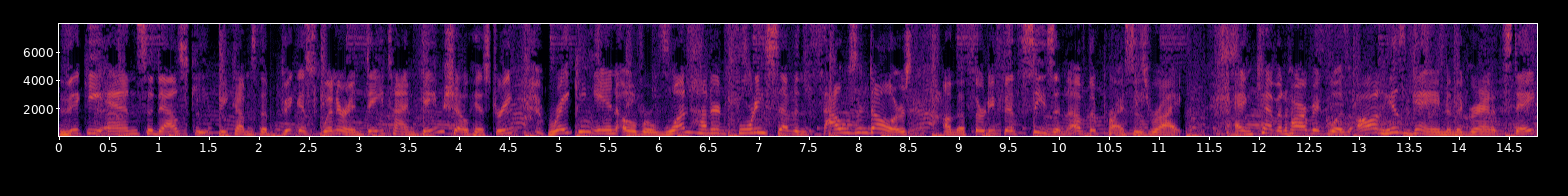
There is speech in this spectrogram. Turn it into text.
Vicky Ann Sadowski becomes the biggest winner in daytime game show history, raking in over $147,000 on the 35th season of The Price is Right. And Kevin Harvick was on his game in the Granite State,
